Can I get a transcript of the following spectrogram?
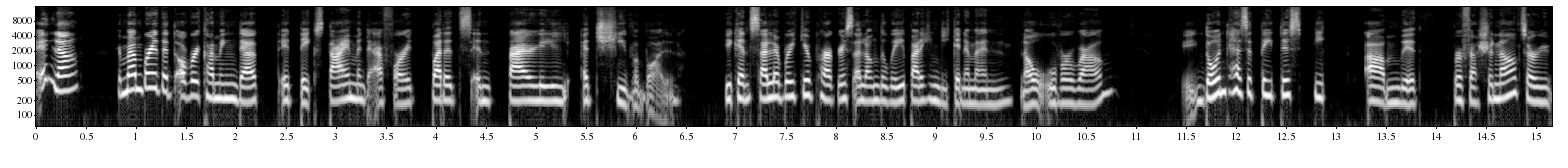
Ayun lang. Remember that overcoming debt, it takes time and effort, but it's entirely achievable. You can celebrate your progress along the way para hindi ka naman na-overwhelm. Don't hesitate to speak um, with professionals or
